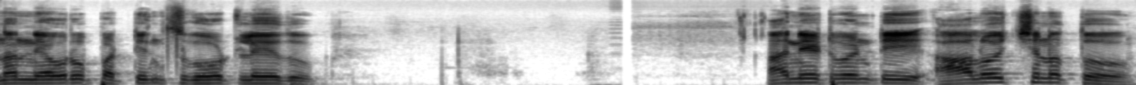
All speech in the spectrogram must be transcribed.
నన్ను ఎవరూ పట్టించుకోవట్లేదు అనేటువంటి ఆలోచనతో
